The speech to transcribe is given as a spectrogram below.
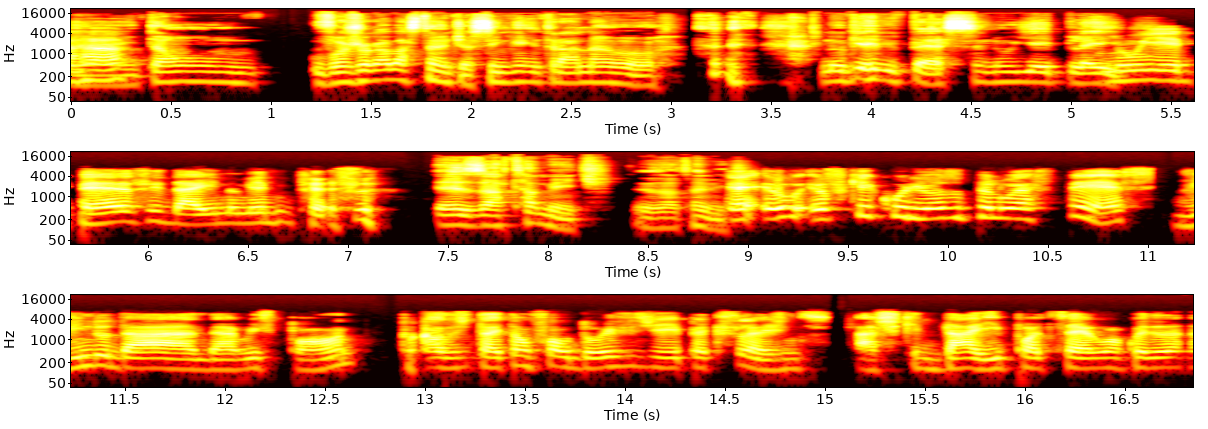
Aham. É, então, vou jogar bastante assim que entrar no, no Game Pass, no EA Play. No EA Pass e daí no Game Pass. Exatamente, exatamente. É, eu, eu fiquei curioso pelo FPS vindo da, da Respawn por causa de Titanfall 2 e de Apex Legends. Acho que daí pode sair alguma coisa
